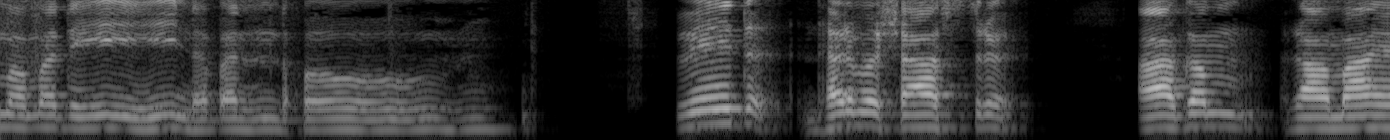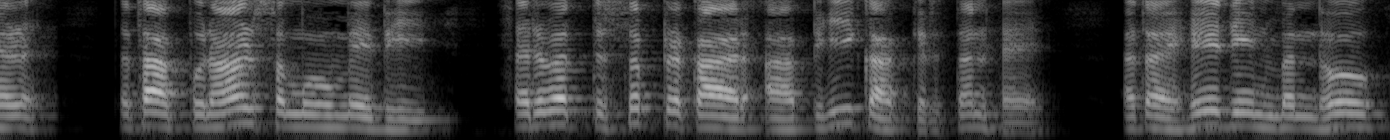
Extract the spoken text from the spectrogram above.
मम दीन बंधो वेद, धर्मशास्त्र, आगम, रामायण तथा पुराण समूह में भी सर्वत्र सब प्रकार आप ही का कीर्तन है। अतः हे दीन बंधो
